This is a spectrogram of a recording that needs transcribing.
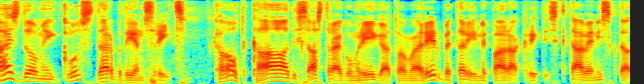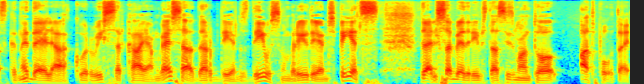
aizdomīgi kluss darba dienas rīts. Kaut kādi sastrēgumi Rīgā tomēr ir, bet arī nepārāk kritiski. Tā vien izskatās, ka nedēļā, kur viss ar kājām gaisā, darba dienas divas un brīvdienas piecas, daļa sabiedrības tās izmanto atpūtai.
